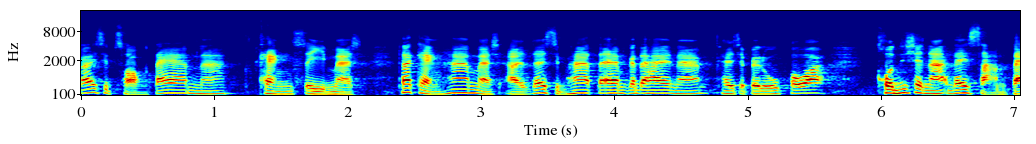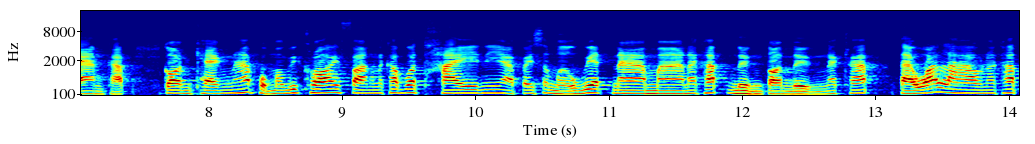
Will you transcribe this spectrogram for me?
ได้ 12 แต้มนะ แข่ง 4 แมตช์ถ้าแข่ง 5 แมตช์อาจจะได้ 15 แต้มก็ได้นะ ใครจะไปรู้เพราะว่าคนที่ชนะได้ 3 แต้มครับ ก่อนแข่งนะครับผมมาวิเคราะห์ให้ฟังนะครับว่าไทยเนี่ยไปเสมอเวียดนามมานะครับ1ต่อ1นะครับแต่ว่าลาวนะครับ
